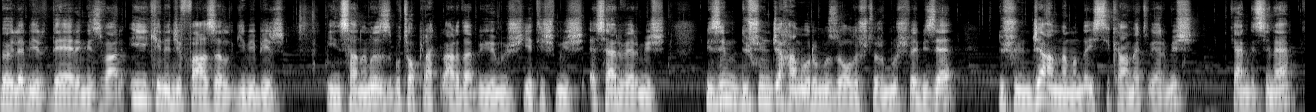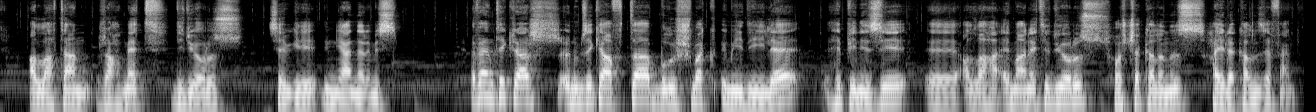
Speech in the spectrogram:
böyle bir değerimiz var. İyi ki Necip Fazıl gibi bir insanımız bu topraklarda büyümüş, yetişmiş, eser vermiş, bizim düşünce hamurumuzu oluşturmuş ve bize düşünce anlamında istikamet vermiş. Kendisine Allah'tan rahmet diliyoruz sevgili dinleyenlerimiz. Efendim tekrar önümüzdeki hafta buluşmak ümidiyle hepinizi e, Allah'a emanet ediyoruz. Hoşça kalınız, hayırla kalınız efendim.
